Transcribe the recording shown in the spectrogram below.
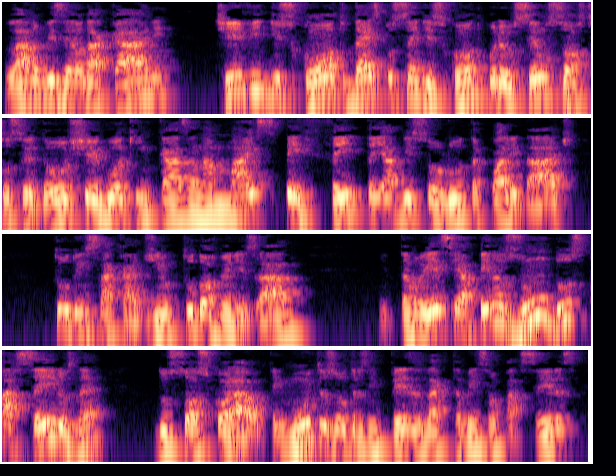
lá no Bezerro da Carne. Tive desconto, 10% de desconto por eu ser um sócio torcedor. Chegou aqui em casa na mais perfeita e absoluta qualidade. Tudo ensacadinho, tudo organizado. Então esse é apenas um dos parceiros, né, do sócio coral. Tem muitas outras empresas lá que também são parceiras.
